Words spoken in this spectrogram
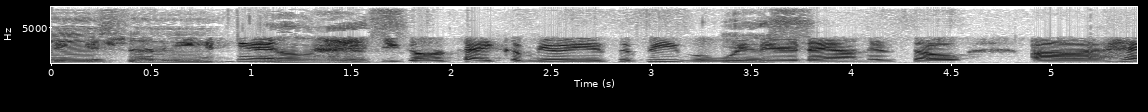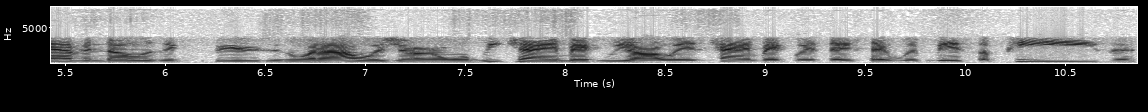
sick and shut in. Oh, yes. you go take communion to people when Yes. they're down. And so, uh, having those experiences when I was younger, when we came back, we always came back with, they say, with bits of peas and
